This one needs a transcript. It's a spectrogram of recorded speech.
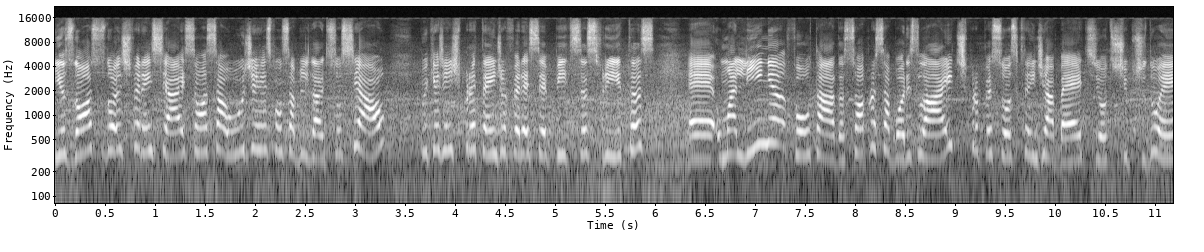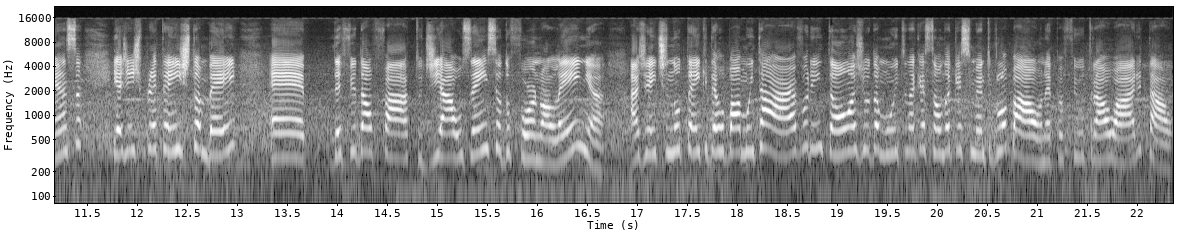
E os nossos dois diferenciais são a saúde e a responsabilidade social, porque a gente pretende oferecer pizzas fritas, é, uma linha voltada só para sabores light, para pessoas que têm diabetes e outros tipos de doença, e a gente pretende também é, devido ao fato de a ausência do forno a lenha, a gente não tem que derrubar muita árvore, então ajuda muito na questão do aquecimento global, né, para filtrar o ar e tal.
